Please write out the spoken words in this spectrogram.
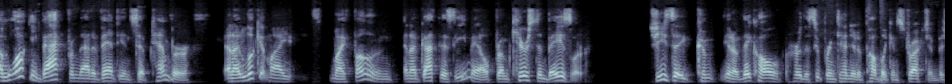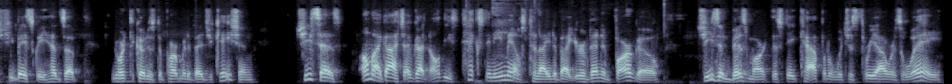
I'm walking back from that event in September, and I look at my my phone, and I've got this email from Kirsten Baesler. She's a, you know, they call her the superintendent of public instruction, but she basically heads up North Dakota's Department of Education. She says, Oh my gosh, I've gotten all these texts and emails tonight about your event in Fargo. She's in Bismarck, the state capital, which is three hours away.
